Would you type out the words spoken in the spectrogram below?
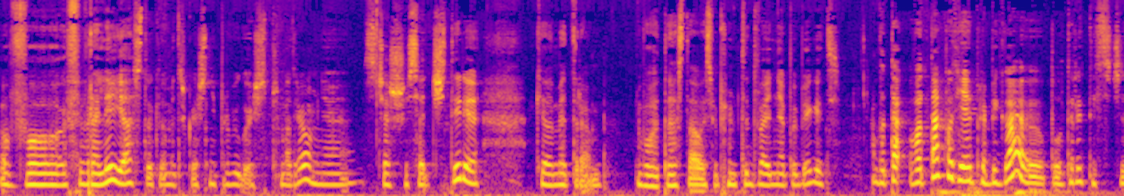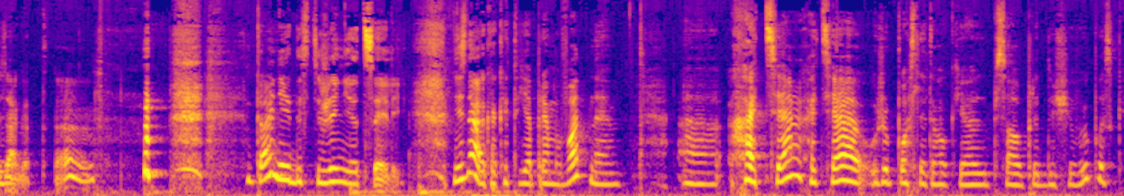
в феврале я 100 километров, конечно, не пробегу. Я сейчас посмотрела, у меня сейчас 64 километра. Вот, и осталось, в общем-то, два дня побегать. Вот так, вот так вот я и пробегаю полторы тысячи за год, да? Да, не достижение целей. Не знаю, как это я прямо ватная. А, хотя, хотя уже после того, как я записала предыдущий выпуск,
